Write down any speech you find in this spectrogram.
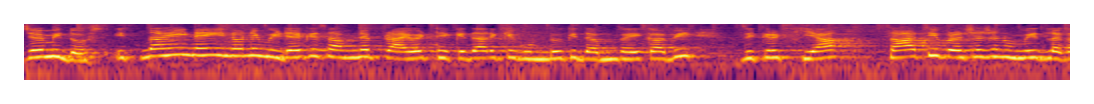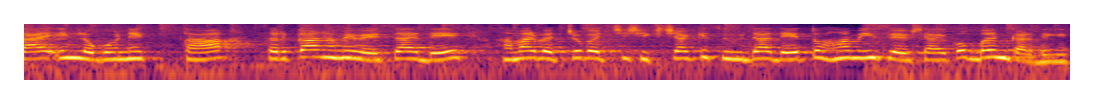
जमी दोस्त। इतना ही नहीं, इन्होंने मीडिया के सामने प्राइवेट ठेकेदार के गुंडों की दमकई का भी ज़िक्र किया। साथ ही प्रशासन उम्मीद लगाए, इन लोगों ने कहा, सरकार हमें व्यवसाय दे, हमारे बच्चों को अच्छी शिक्षा की सुविधा दे तो हम इस व्यवसाय को बंद कर देंगे।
